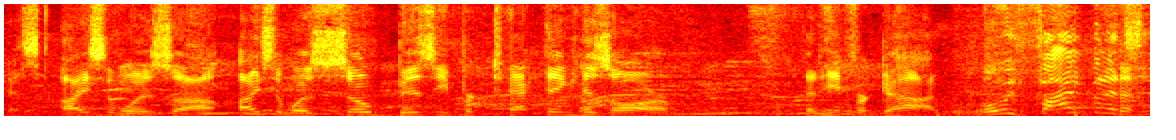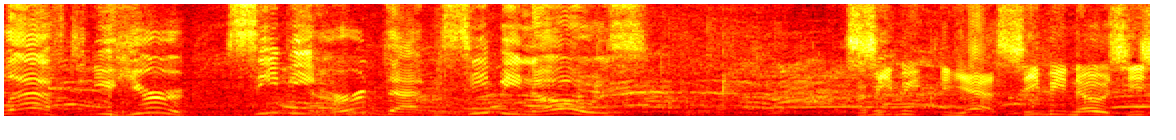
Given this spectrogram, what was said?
yes, Isom was uh, Isom was so busy protecting his arm that he forgot. Only five minutes left, and you hear CB heard that, and CB knows. CB, yeah, CB knows he's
